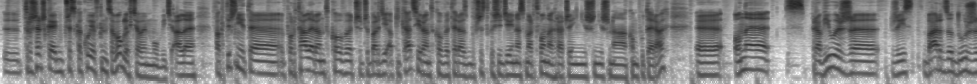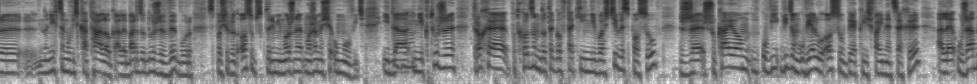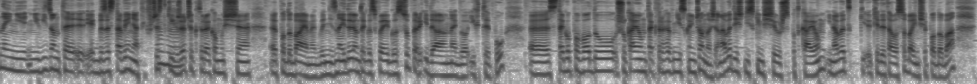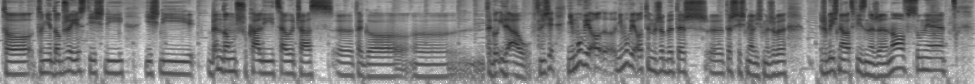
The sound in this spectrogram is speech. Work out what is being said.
y, troszeczkę jakby przeskakuję w tym, co w ogóle chciałem mówić, ale faktycznie te portale randkowe, czy, czy bardziej aplikacje randkowe teraz, bo wszystko się dzieje na smartfonach raczej niż, niż na komputerach, e, one sprawiły, że, że jest bardzo duży, no nie chcę mówić katalog, ale bardzo duży wybór spośród osób, z którymi można, możemy się umówić. I, dla, mhm. I niektórzy trochę podchodzą do tego w taki niewłaściwy sposób, że szukają, u, widzą u wielu osób jakieś fajne cechy, ale u żadnej nie, nie widzą te jakby zestawienia tych wszystkich mhm. rzeczy, które komuś się e, podobają. Jakby nie znajdują tego swojego super idealnego ich typu. E, z tego powodu szukają tak trochę w nieskończoność. A nawet jeśli z kimś się już spotkają, i nawet kiedy ta osoba im się podoba, to, to niedobrze jest, jeśli, jeśli będą szukali cały czas y, tego, y, tego ideału. W sensie nie mówię o, nie mówię o tym, żeby też, y, też się śmialiśmy, żeby, żeby iść na łatwiznę, że no w sumie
